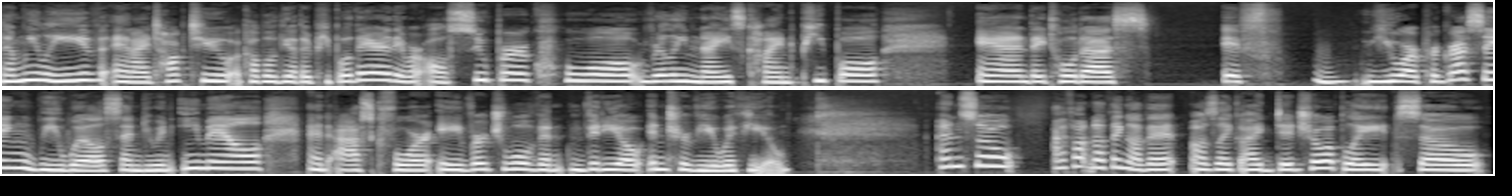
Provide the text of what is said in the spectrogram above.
then we leave and I talked to a couple of the other people there. They were all super cool, really nice, kind people. And they told us if you are progressing, we will send you an email and ask for a virtual vi- video interview with you. And so I thought nothing of it. I was like, I did show up late, so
